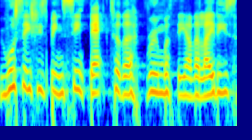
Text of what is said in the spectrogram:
we'll see she's been sent back to the room with the other ladies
